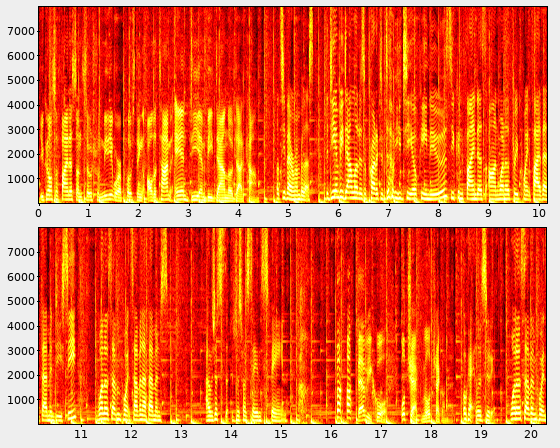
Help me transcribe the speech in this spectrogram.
You can also find us on social media. We're posting all the time and dmvdownload.com. Let's see if I remember this. The DMV download is a product of WTOP News. You can find us on 103.5 FM in DC, 107.7 FM in I was just just about to say in Spain. That'd be cool. We'll check. We'll check on that. Okay, let's do it again. 107.7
